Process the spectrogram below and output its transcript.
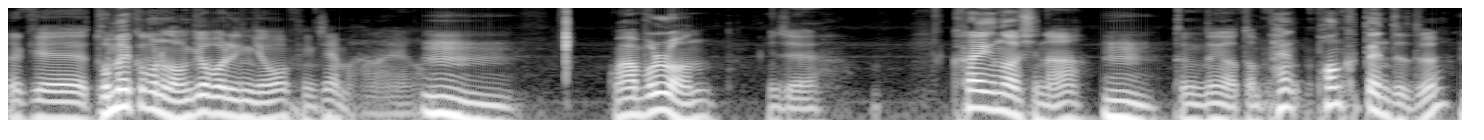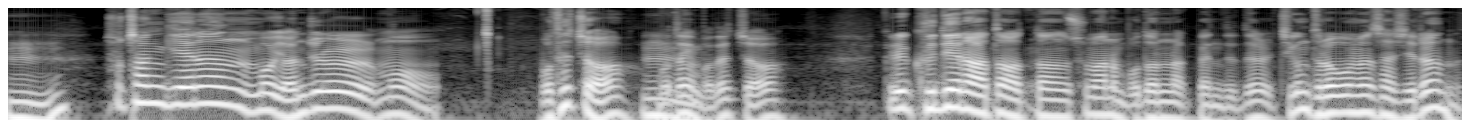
이렇게 도매금으로 넘겨버리는 경우가 굉장히 많아요. 음. 아 물론 이제 크라잉넛이나 음. 등등의 어떤 펑, 펑크 밴드들 음. 초창기에는 뭐 연주를 뭐 못했죠, 음. 못하긴 못했죠. 그리고 그 뒤에 나왔던 어떤 수많은 모던 락 밴드들 지금 들어보면 사실은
